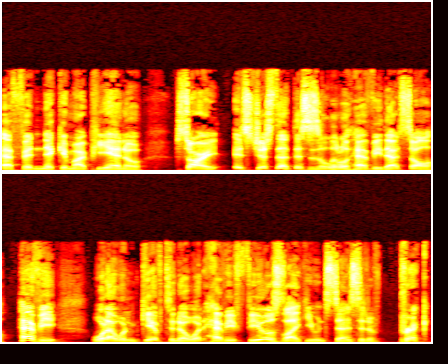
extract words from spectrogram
effing nick in my piano. Sorry, it's just that this is a little heavy, that's all. Heavy? What I wouldn't give to know what heavy feels like, you insensitive prick.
